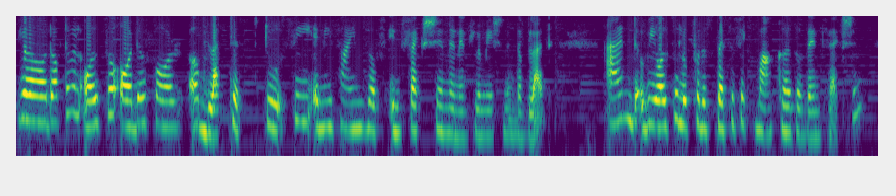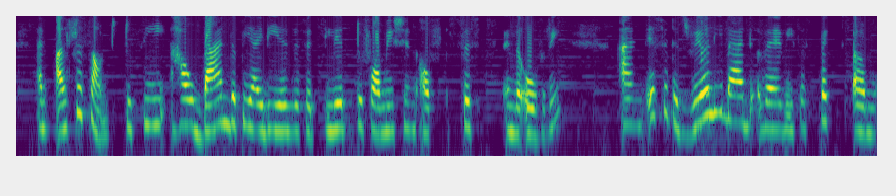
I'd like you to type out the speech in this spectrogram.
your doctor will also order for a blood test to see any signs of infection and inflammation in the blood. And we also look for the specific markers of the infection an ultrasound to see how bad the PID is if it's led to formation of cysts in the ovary. And if it is really bad, where we suspect um,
